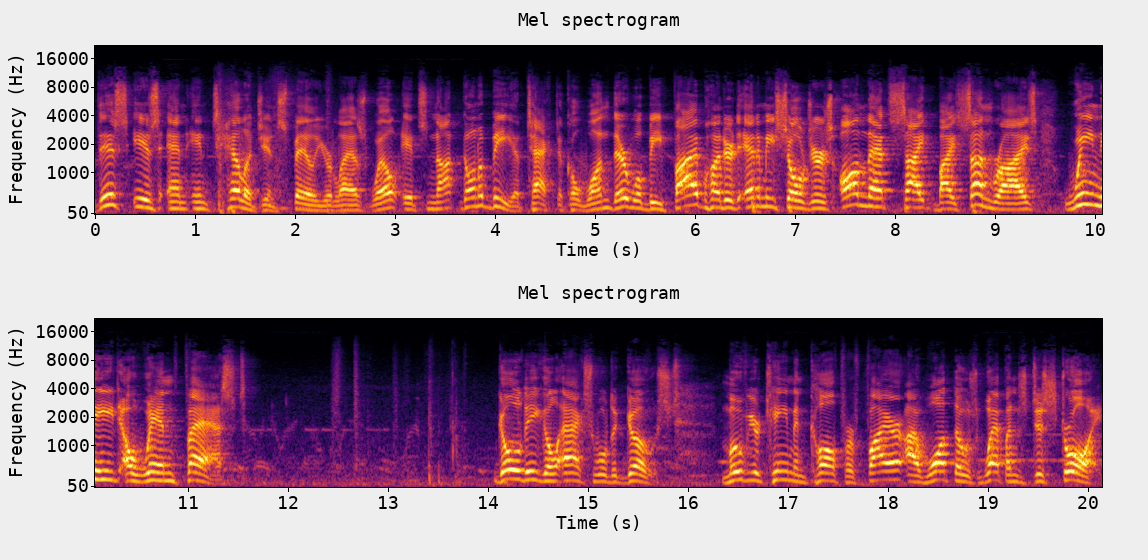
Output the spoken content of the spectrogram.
This is an intelligence failure, Laswell. It's not going to be a tactical one. There will be 500 enemy soldiers on that site by sunrise. We need a win fast. Gold Eagle actual to Ghost. Move your team and call for fire. I want those weapons destroyed.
